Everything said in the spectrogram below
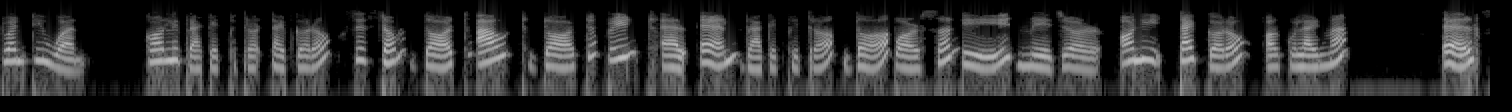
21 curly bracket भित्र टाइप गरौँ। System dot out dot println bracket भित्र द पर्सन इज मेजर अनि टाइप गरौँ अर्को लाइनमा एल्से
